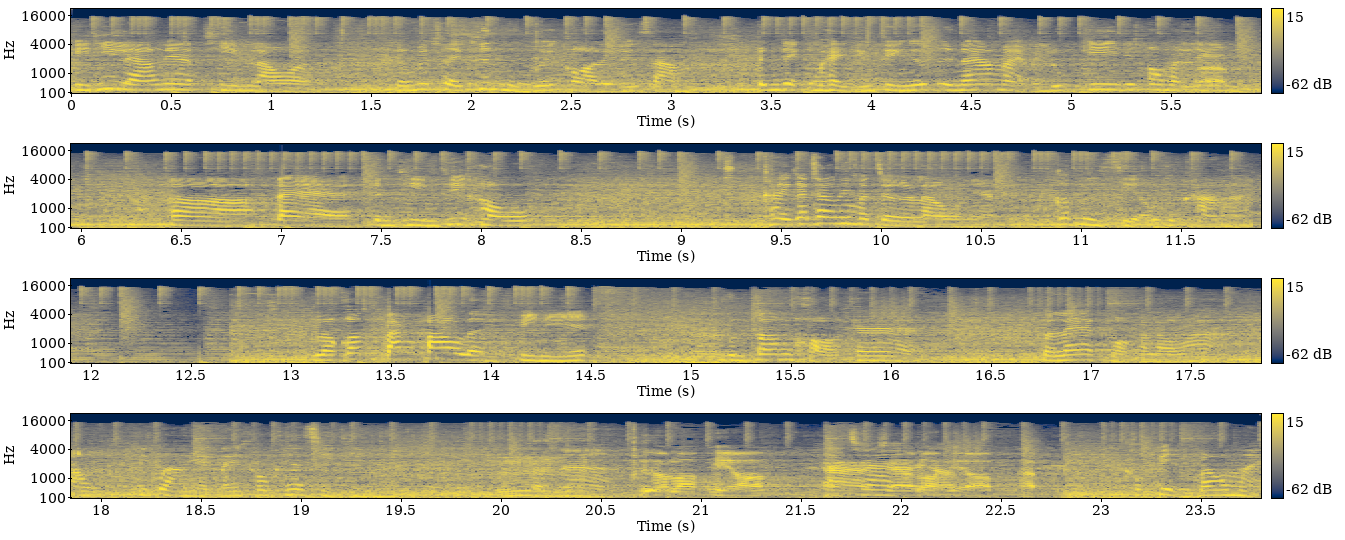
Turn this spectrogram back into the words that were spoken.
ปีที่แล้วเนี่ยทีมเราอะยังไม่เคยขึ้นถึงด้วยกอเลยด้วยซ้ำเป็นเด็กใหม่จริง ๆ ก็คือหน้าใหม่เป็นลูกกี้ที่เข้ามาเล่นเอ่อแต่เป็นทีมที่เขาใครก็ช่างที่มาเจอเราเนี่ย ก็มีเสียวทุกครั้งอะเราก็ตั้งเป้าเลยปีนี้ คุณต้องขอแค่ตอนแรกบอกกับเราว่า เอาพี่กวางอยากได้เขาแค่สี่ทีม นะคือเขารอบเพย์ออฟอ่าใช่ เขารอบเพย์ออฟครับเขาเปลี่ยนเป้าใหม่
